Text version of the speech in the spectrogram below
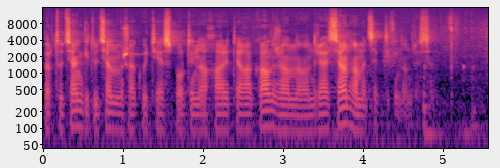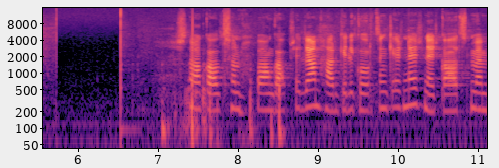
Կրթության, գիտության, մշակույթի եւ սպորտի նախարարի տեղակալ Ժաննա Անդրեասյան, համեցեք Տիֆին Անդրեասյան։ Շնորհակալություն, պարոն Գաբրելյան, հարգելի գործընկերներ, ներկայացնում եմ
